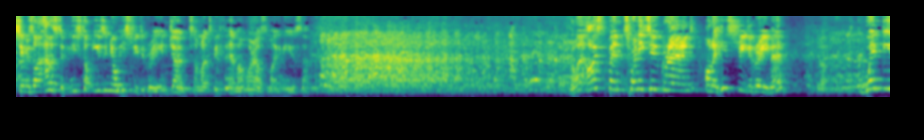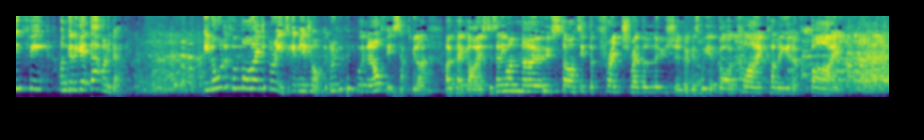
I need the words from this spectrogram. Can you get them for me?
She was like, Alistair, can you stop using your history degree in jokes? I'm like, to be fair, mum, where else am I going to use that? right? I spent 22 grand on a history degree, man. When do you think I'm going to get that money back? In order for my degree to get me a job, a group of people in an office have to be like, okay, guys, does anyone know who started the French Revolution? Because we have got a client coming in at five.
